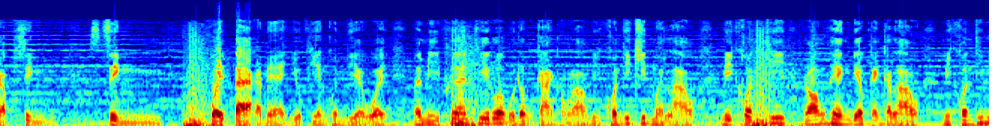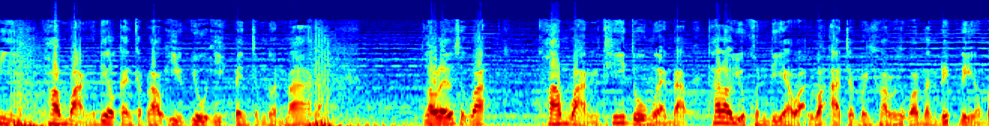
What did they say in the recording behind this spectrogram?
กับสิ่งสิ่งห่วยแตกอันเนี้ยอยู่เพียงคนเดียวเว้ย มันมีเพื่อนที่ร่วมอุดมการณ์ของเรา มีคนที่คิดเหมือนเรา มีคนที่ร้องเพลงเดียวกันกับเรา มีคนที่มีความหวังเดียวกันกับเราอยู่อีกเป็นจำนวนมากอะเราเลยรู้สึกว่า ความหวังที่ดูเหมือนแบบ ถ้าเราอยู่คนเดียวอะเราอาจจะมีความรู้สึกว่ามันริบหรี่ลงไป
